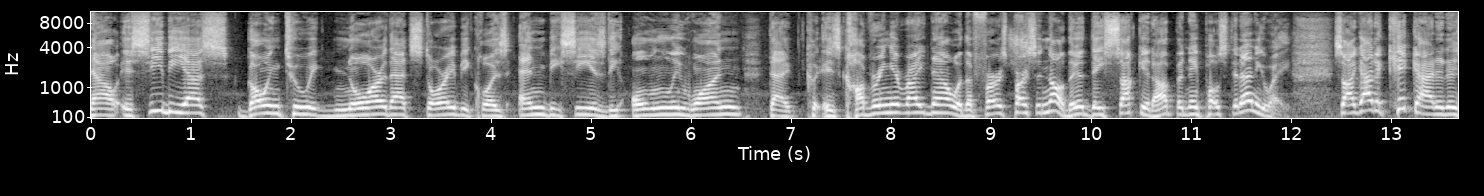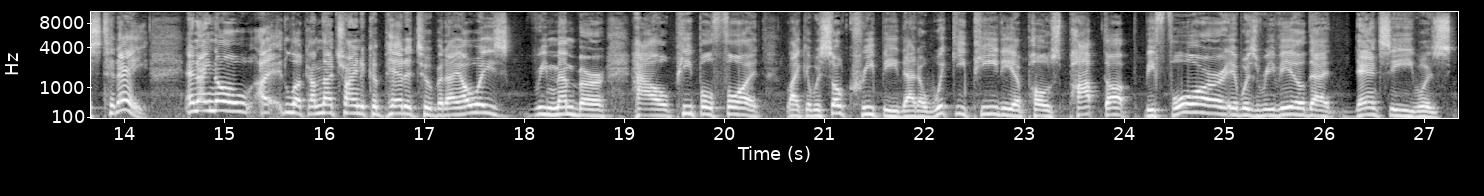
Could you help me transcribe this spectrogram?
Now, is CBS going to ignore that story because NBC is the only one that is covering it right now, or the first person? No, they, they suck it up and they post it anyway. So I got a kick out of this today. And I know, I, look, I'm not trying to compare the two, but I always remember how people thought like it was so creepy that a Wikipedia post popped up before it was revealed that Nancy was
